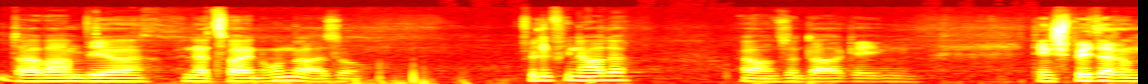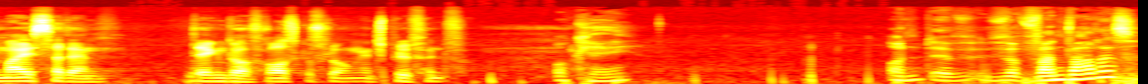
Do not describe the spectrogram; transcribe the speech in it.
da waren wir in der zweiten Runde, also Viertelfinale. Ja, und sind da gegen den späteren Meister, den Deggendorf, rausgeflogen in Spiel 5. Okay. Und äh, wann war das?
